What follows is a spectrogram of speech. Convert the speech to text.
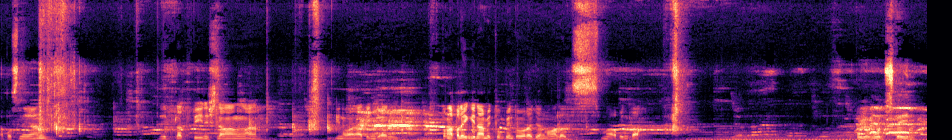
Tapos na yan. Dead flat finish lang ang ah, ginawa natin dyan. Ito nga pala yung ginamit kong pintura dyan mga lods, mga kapinta. Yan. Ito yung wood stain.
